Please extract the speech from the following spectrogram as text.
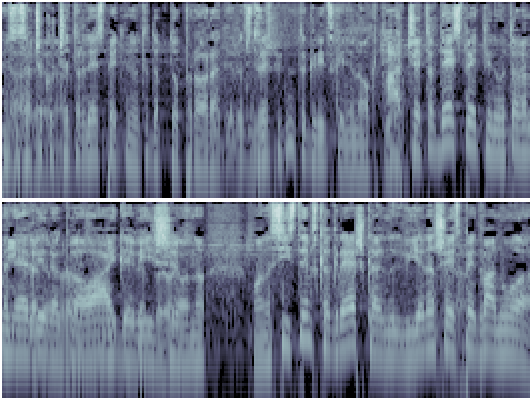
Ja sam sačekao 45 minuta da to proradi. razumiješ? 45 minuta grickanja noktija. A 45 minuta ona me nervira prođe, kao ajde nikada više ono ona sistemska greška 16520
